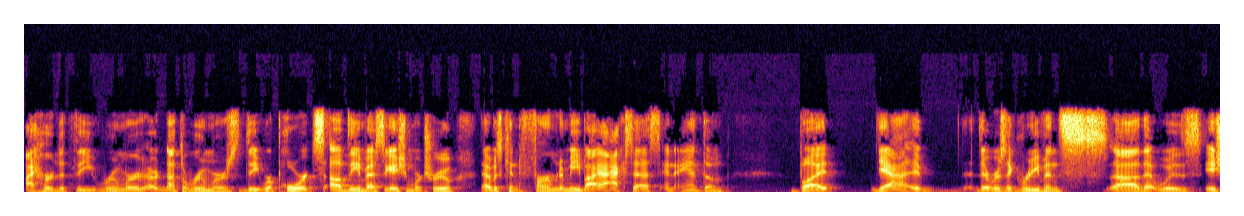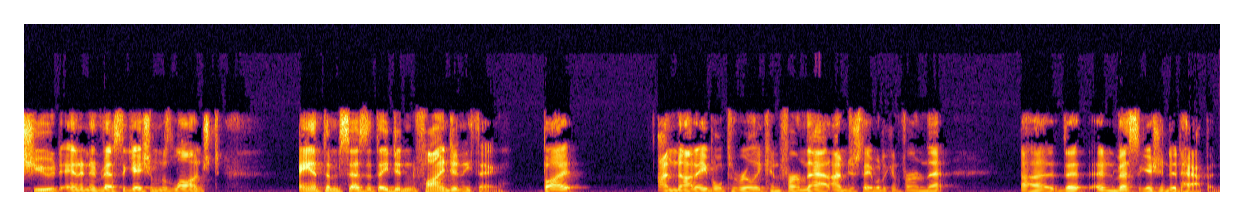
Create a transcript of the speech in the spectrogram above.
I heard that the rumors, or not the rumors, the reports of the investigation were true. That was confirmed to me by Access and Anthem. But yeah, it, there was a grievance uh, that was issued and an investigation was launched. Anthem says that they didn't find anything, but I'm not able to really confirm that. I'm just able to confirm that uh, that an investigation did happen.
